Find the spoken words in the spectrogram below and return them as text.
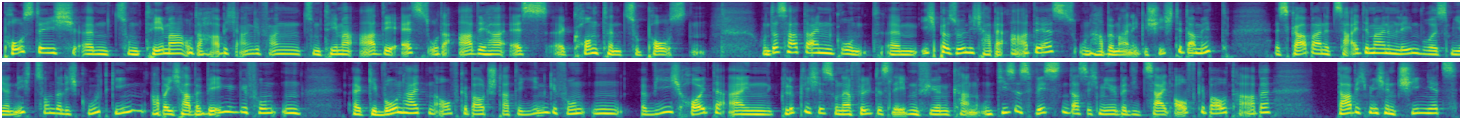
poste ich ähm, zum Thema oder habe ich angefangen zum Thema ADS oder ADHS äh, Content zu posten. Und das hat einen Grund. Ähm, ich persönlich habe ADS und habe meine Geschichte damit. Es gab eine Zeit in meinem Leben, wo es mir nicht sonderlich gut ging, aber ich habe Wege gefunden, äh, Gewohnheiten aufgebaut, Strategien gefunden, wie ich heute ein glückliches und erfülltes Leben führen kann. Und dieses Wissen, das ich mir über die Zeit aufgebaut habe, da habe ich mich entschieden, jetzt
